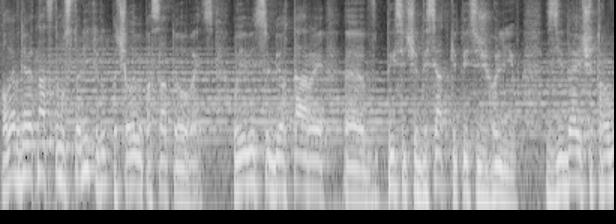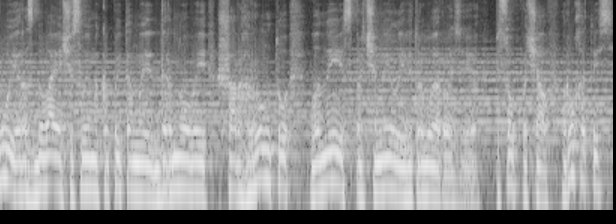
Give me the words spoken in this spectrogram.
Але в 19 столітті тут почали випасати овець. Уявіть собі отари е, в тисячі, десятки тисяч голів, з'їдаючи траву і розбиваючи своїми копитами дерновий шар ґрунту, вони спричинили вітрову ерозію. Пісок почав рухатись,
